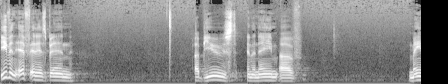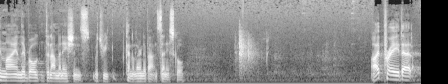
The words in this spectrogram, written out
Even if it has been abused in the name of mainline liberal denominations, which we kind of learned about in Sunday school. I pray that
